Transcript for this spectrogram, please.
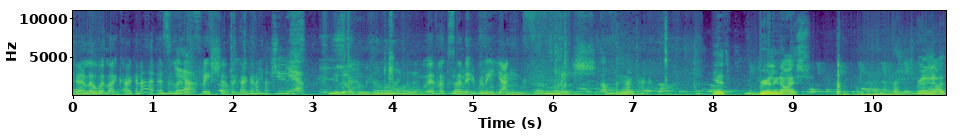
And a little bit like coconut? Is it like Yeah. the flesh of the coconut? Yeah. Ooh, it looks like that really young flesh of the Yeah. coconut. Yeah, it's really nice. Really nice.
